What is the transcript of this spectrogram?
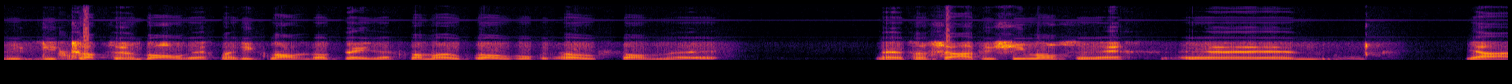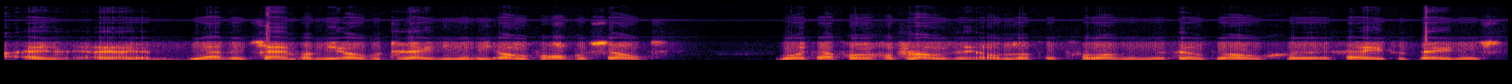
die, die trapte een bal weg, maar die kwam, dat been kwam ook boven op het hoofd van, van Savi Simons terecht. Ehm, ja, en ja, dit zijn van die overtredingen die overal op het veld wordt daarvoor gefloten, omdat het gewoon een veel te hoog geheven been is.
